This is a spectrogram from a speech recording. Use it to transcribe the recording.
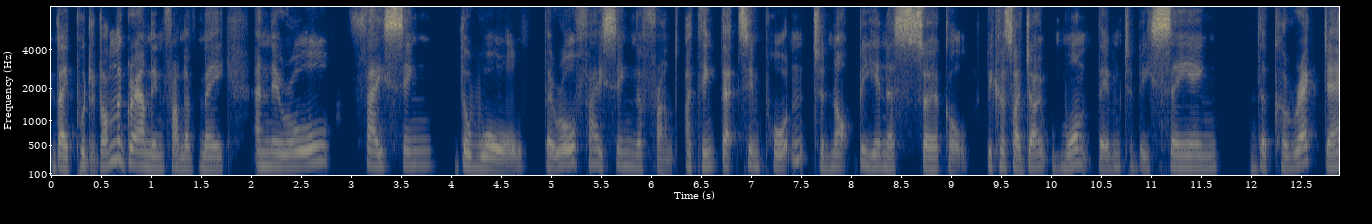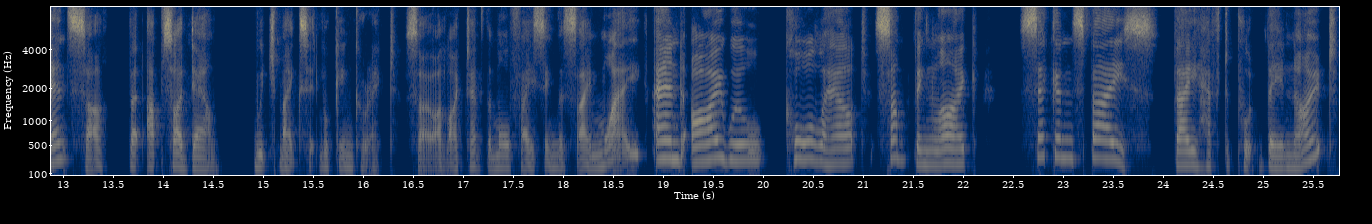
They put it on the ground in front of me and they're all facing the wall. They're all facing the front. I think that's important to not be in a circle because I don't want them to be seeing the correct answer, but upside down, which makes it look incorrect. So I like to have them all facing the same way. And I will call out something like second space. They have to put their note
